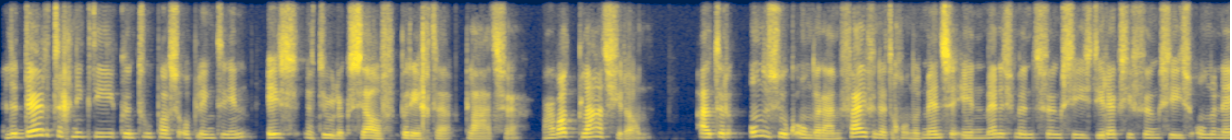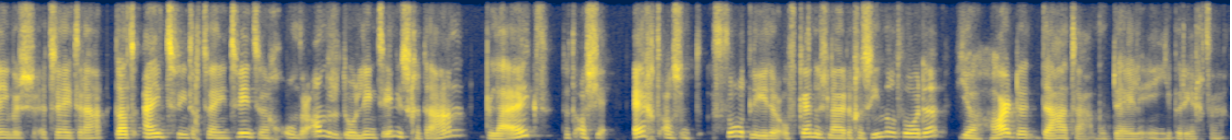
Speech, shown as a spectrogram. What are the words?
En de derde techniek die je kunt toepassen op LinkedIn is natuurlijk zelf berichten plaatsen. Maar wat plaats je dan? Uit er onderzoek onder ruim 3500 mensen in managementfuncties, directiefuncties, ondernemers, etc., dat eind 2022 onder andere door LinkedIn is gedaan, blijkt dat als je echt als een thought leader of kennisleider gezien wilt worden, je harde data moet delen in je berichten.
